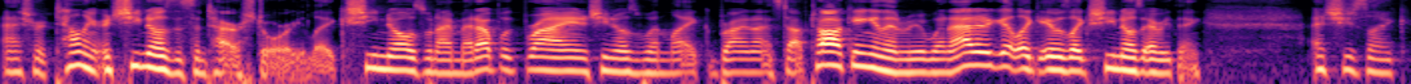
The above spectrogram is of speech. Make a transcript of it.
And I start telling her, and she knows this entire story. Like, she knows when I met up with Brian. She knows when, like, Brian and I stopped talking and then we went at it again. Like, it was like she knows everything. And she's like,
